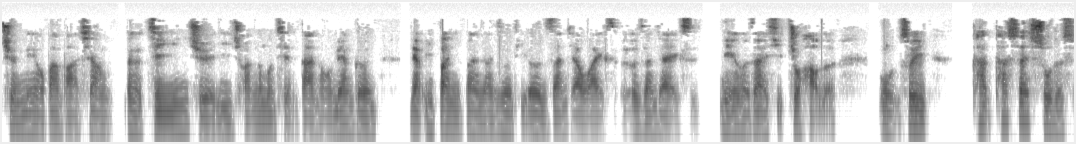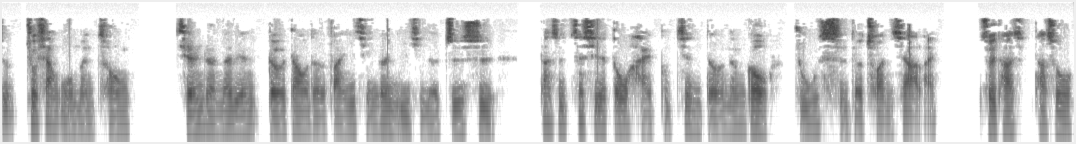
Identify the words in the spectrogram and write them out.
却没有办法像那个基因学遗传那么简单哦，两个两一半一半染色体二十三加 Y X 二十三加 X 联合在一起就好了。我所以他他是在说的是，就像我们从前人那边得到的反移情跟移情的知识，但是这些都还不见得能够如实的传下来。所以他他说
